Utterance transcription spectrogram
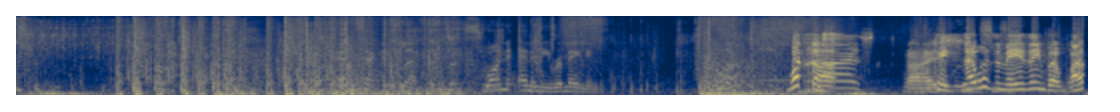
Ten seconds left. One enemy remaining. What the? Nice. Okay, that was amazing, but what?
